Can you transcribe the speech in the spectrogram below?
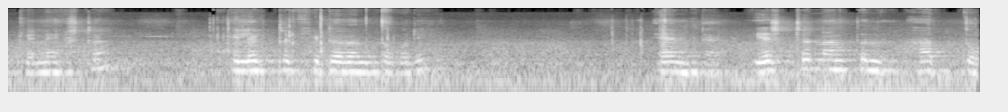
ಓಕೆ ನೆಕ್ಸ್ಟ್ ಎಲೆಕ್ಟ್ರಿಕ್ ಹೀಟರ್ ಅಂತ ತಗೋರಿ. ಎಂಟರ್ ಎಷ್ಟು ಅಂತ ಹತ್ತು.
